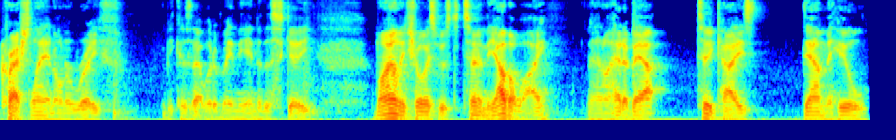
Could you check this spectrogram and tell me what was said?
crash land on a reef because that would have been the end of the ski. My only choice was to turn the other way, and I had about two k's down the hill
